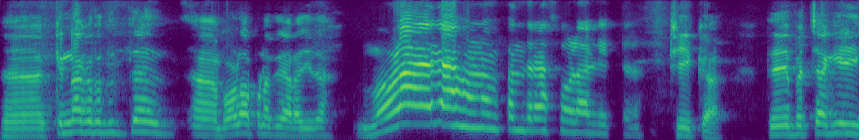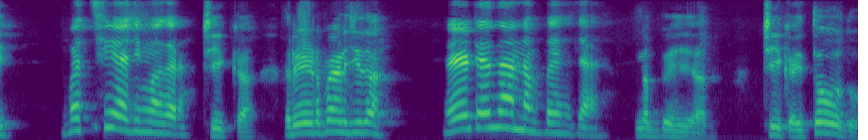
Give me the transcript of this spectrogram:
ਅਹ ਕਿੰਨਾ ਕੁ ਦੁੱਧ ਦਿੱਤਾ? ਬੋਲਾ ਆਪਣਾ ਤਿਆਰ ਆ ਜੀ ਦਾ ਮੋੜਾ ਇਹਦਾ ਹੁਣ 15 16 ਲੀਟਰ। ਠੀਕ ਆ। ਤੇ ਬੱਚਾ ਕੀ ਹੈ ਜੀ? ਬੱਚੀ ਹੈ ਜੀ ਮਗਰ। ਠੀਕ ਆ। ਰੇਟ ਭੈਣ ਜੀ ਦਾ? ਰੇਟ ਇਹਦਾ 90000 90000 ਠੀਕ ਹੈ ਤੋਰ ਦੋ।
